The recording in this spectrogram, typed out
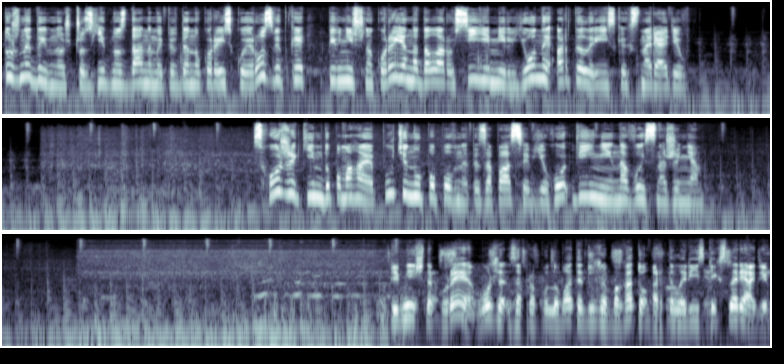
Тож не дивно, що згідно з даними південнокорейської розвідки, Північна Корея надала Росії мільйони артилерійських снарядів. Схоже, Кім допомагає Путіну поповнити запаси в його війні на виснаження. Північна Корея може запропонувати дуже багато артилерійських снарядів,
